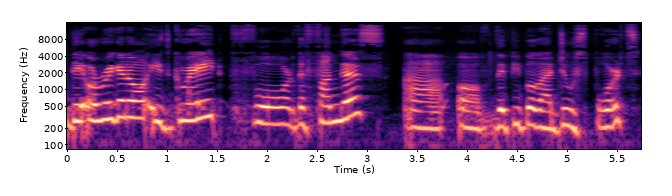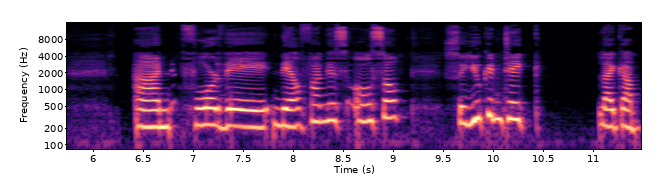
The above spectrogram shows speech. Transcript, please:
the oregano is great for the fungus uh, of the people that do sports and for the nail fungus also. So you can take like a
